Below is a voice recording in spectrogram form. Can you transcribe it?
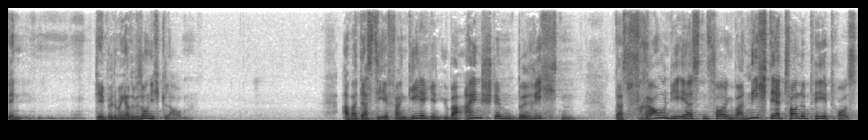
Denn dem würde man ja sowieso nicht glauben. Aber dass die Evangelien übereinstimmend berichten, dass Frauen die ersten Zeugen waren, nicht der tolle Petrus,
